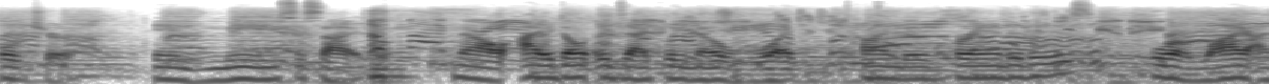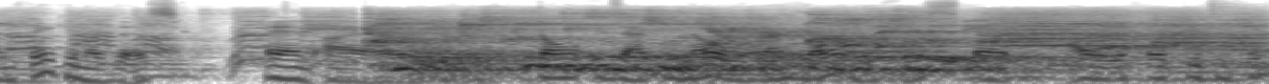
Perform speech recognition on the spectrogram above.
culture in meme society. Now, I don't exactly know what kind of brand it is or why I'm thinking of this, and I don't exactly know where I'm going with this, but I hope you can pick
